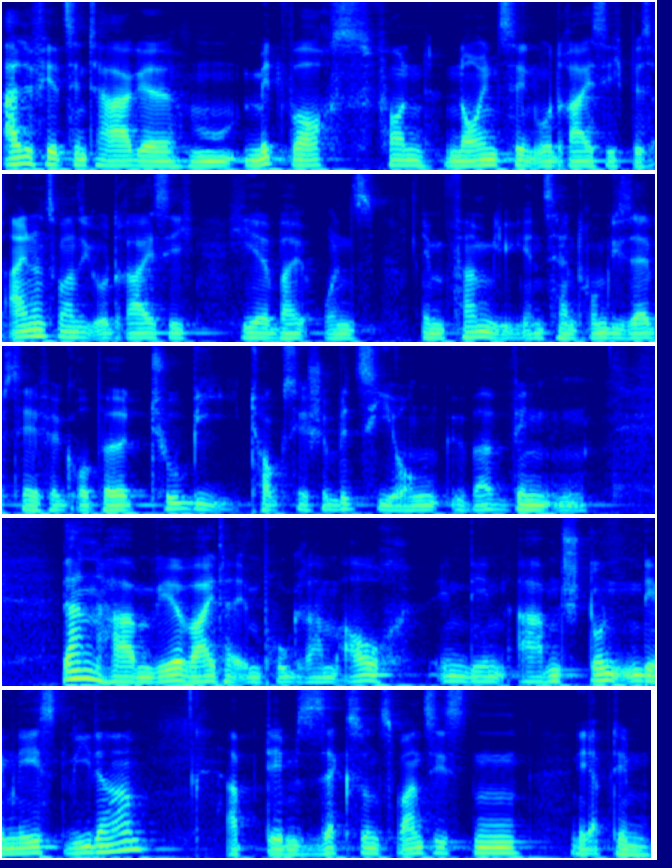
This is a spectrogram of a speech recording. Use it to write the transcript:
alle 14 Tage mittwochs von 19.30 Uhr bis 21.30 Uhr hier bei uns im Familienzentrum die Selbsthilfegruppe To Be, toxische Beziehungen überwinden. Dann haben wir weiter im Programm auch in den Abendstunden demnächst wieder ab dem 26. Nee, ab dem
